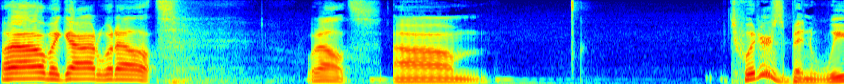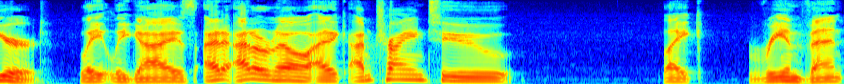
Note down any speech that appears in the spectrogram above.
Oh my god, what else? What else? Um Twitter's been weird lately, guys. I, I don't know. I I'm trying to like reinvent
